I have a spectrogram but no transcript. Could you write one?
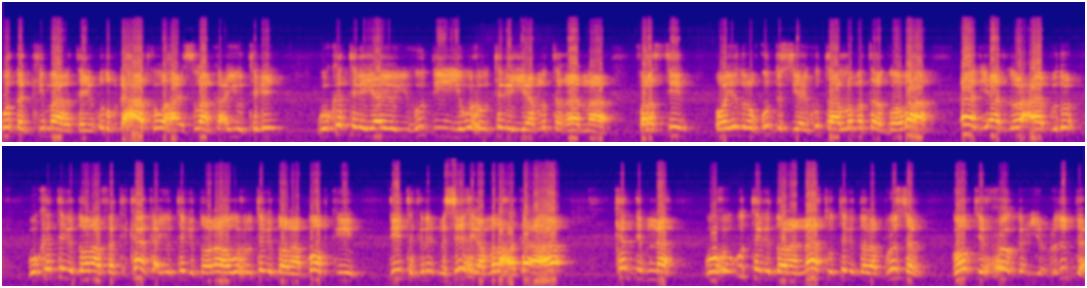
waddankii maaragtay udub dhexaadka u ahaa islaamka ayuu tegey. Wuu ka tegayaayo yuhuuddii iyo wuxuu tegayaa mataqaanaa falastiin oo iyaduna qudusi ay ku taallo mata goobaha aad iyo aad loo caabudo. Wuu ka tegi doonaa fatikaanka ayuu tegi doonaa wuxuu tegi doonaa boobkii diinta masiixiga madaxda ka ahaa kadibna wuxuu u tegi doonaa nato u tegi doonaa brussel goobtii xoogga iyo cududda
